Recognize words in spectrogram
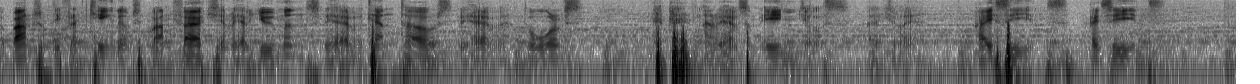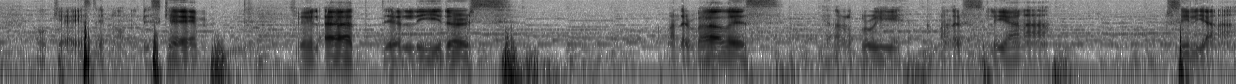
a bunch of different kingdoms in one faction. We have humans, we have centaurs, we have dwarves, and we have some angels actually. Icyenes. Icyenes. Okay, as they're known this game. So we'll add their leaders. Commander Valis, General Bree, Commander Zilyana. Zilyana.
